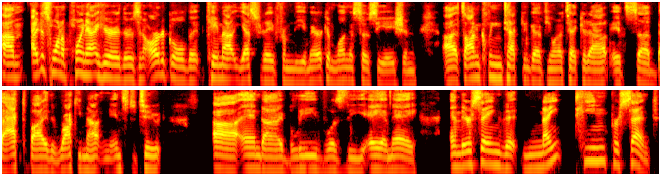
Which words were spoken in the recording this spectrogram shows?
Um, I just want to point out here. There's an article that came out yesterday from the American Lung Association. Uh, it's on Clean Technica if you want to check it out. It's uh, backed by the Rocky Mountain Institute, uh, and I believe was the AMA, and they're saying that 19 percent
